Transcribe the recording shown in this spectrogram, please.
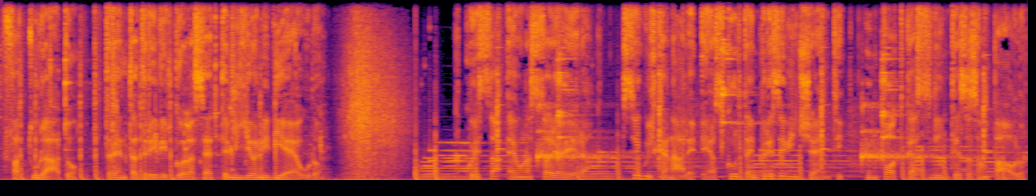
Fatturato 33,7 milioni di euro. Questa è una storia vera. Segui il canale e ascolta Imprese Vincenti, un podcast di Intesa San Paolo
